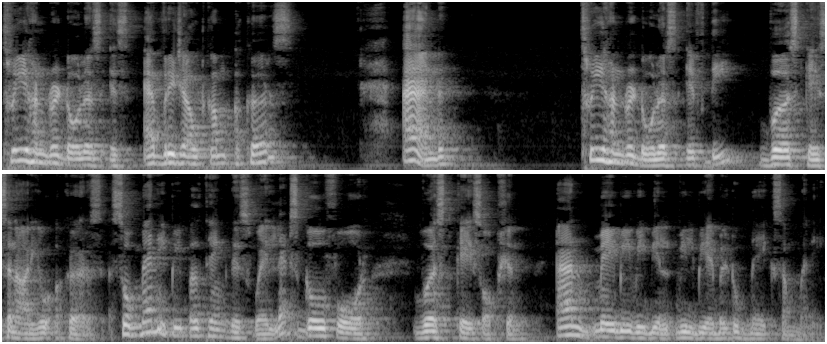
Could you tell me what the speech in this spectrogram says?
$300 is average outcome occurs and $300 if the worst case scenario occurs. So many people think this way, let's go for worst case option and maybe we will we'll be able to make some money.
